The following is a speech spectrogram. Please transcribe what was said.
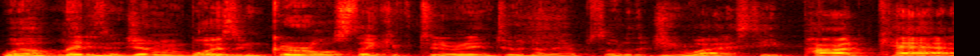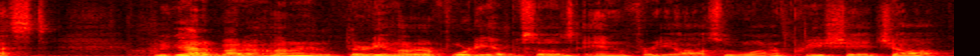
Well, ladies and gentlemen, boys and girls, thank you for tuning in to another episode of the GYST podcast. We got about 130, 140 episodes in for y'all, so we want to appreciate y'all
